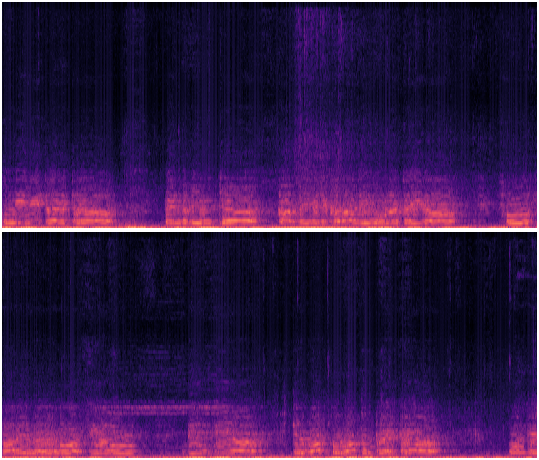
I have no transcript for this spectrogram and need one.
ਕੋਈ ਵੀ ਟਰੈਕਟਰ ਪਿੰਡ ਦੇ ਵਿੱਚ ਘਰ ਦੇ ਵਿੱਚ ਖੜਾ ਨਹੀਂ ਹੋਣਾ ਚਾਹੀਦਾ ਸੋ ਸਾਰੇ ਨਗਰ ਨਿਵਾਸੀਆਂ ਨੂੰ ਕਿ ਵੱਧ ਤੋਂ ਵੱਧ ਟਰੈਕਟਰ ਉੱਥੇ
